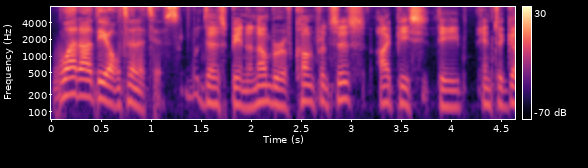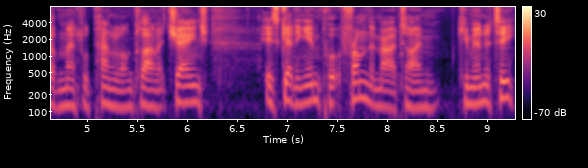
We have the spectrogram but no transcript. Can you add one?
what are the alternatives? There's been a number of conferences. IPC, the Intergovernmental Panel on Climate Change, is getting input from the maritime community.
